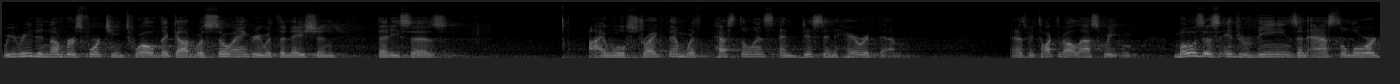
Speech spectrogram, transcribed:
We read in Numbers 14:12 that God was so angry with the nation that he says, I will strike them with pestilence and disinherit them. And as we talked about last week, Moses intervenes and asks the Lord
